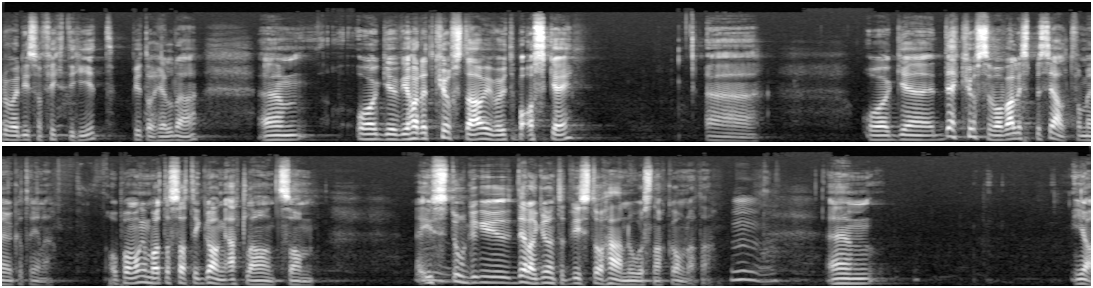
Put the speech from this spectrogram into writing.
Det var de som fikk de hit. Peter og Hilde. Um, og vi hadde et kurs der. Vi var ute på Askøy. Eh, og eh, det kurset var veldig spesielt for meg og Katrine. Og på mange måter satte i gang et eller annet som i stor del av grunnen til at vi står her nå og snakker om dette. Um, ja,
